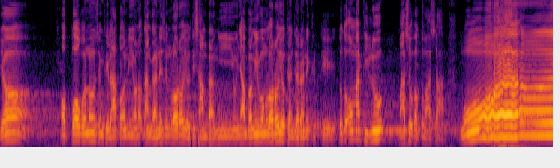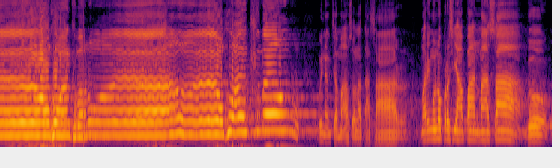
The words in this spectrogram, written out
ya apa kono sing dilakoni ana tanggane sing lara ya disambangi, yo nyambangi wong lara ya ganjarane gedhe. Tutuk omah dilu masuk waktu asar. Allahu akbar. Allahu akbar. Kuwi nang jamaah salat asar. Mari ngono persiapan masa nggo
